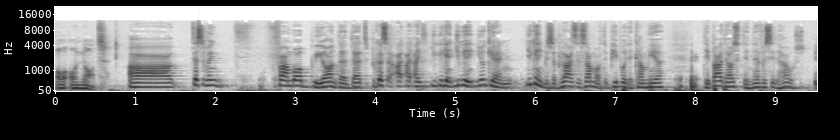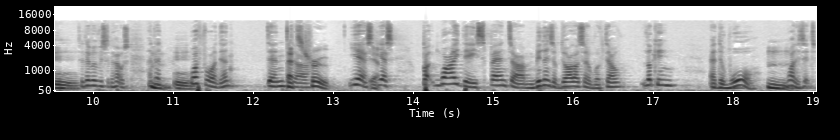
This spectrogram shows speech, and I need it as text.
or, or not? Uh, there's something far more beyond that. that because I, I, I, you can you can you can you can be surprised at some of the people that come here, they buy the house, they never see the house, Mm. they never visit the house, and then what for? Then then That's uh, true. Yes, Yeah. yes. But why they spend uh, millions of dollars uh, without looking at the wall? Mm. What is it?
